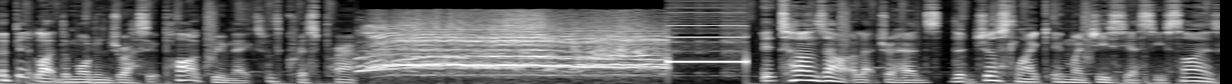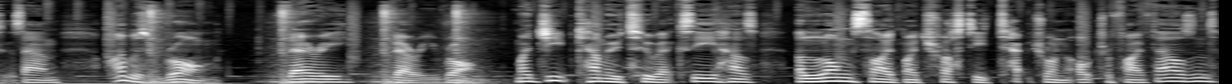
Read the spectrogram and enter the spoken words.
a bit like the modern Jurassic Park remakes with Chris Pratt. It turns out, Electroheads, that just like in my GCSE science exam, I was wrong. Very, very wrong. My Jeep Camou 2XE has, alongside my trusty Techtron Ultra 5000,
